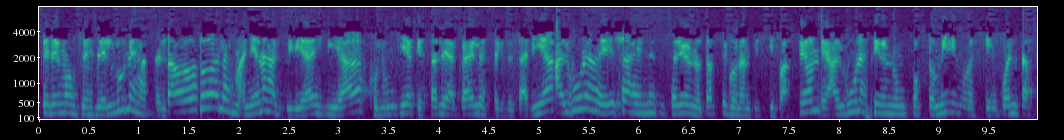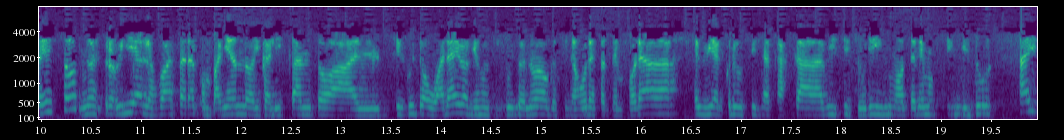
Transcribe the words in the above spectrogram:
Tenemos desde el lunes hasta el sábado todas las mañanas actividades guiadas con un guía que sale de acá de la Secretaría. Algunas de ellas es necesario anotarse con anticipación. Eh, algunas tienen un costo mínimo de 50 pesos. Nuestro guía los va a estar acompañando al Calicanto al circuito Guaraiba, que es un circuito nuevo que se inaugura esta temporada. El Vía Crucis, la Cascada, Turismo, tenemos Tour. Hay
